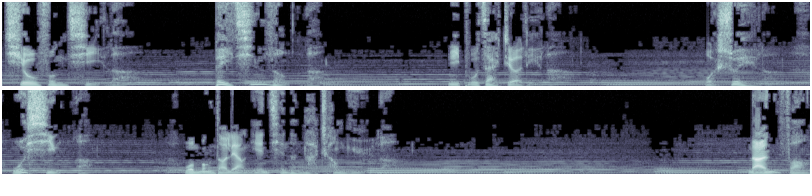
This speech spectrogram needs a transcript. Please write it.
秋风起了，背亲冷了，你不在这里了。我睡了，我醒了，我梦到两年前的那场雨了。南方，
